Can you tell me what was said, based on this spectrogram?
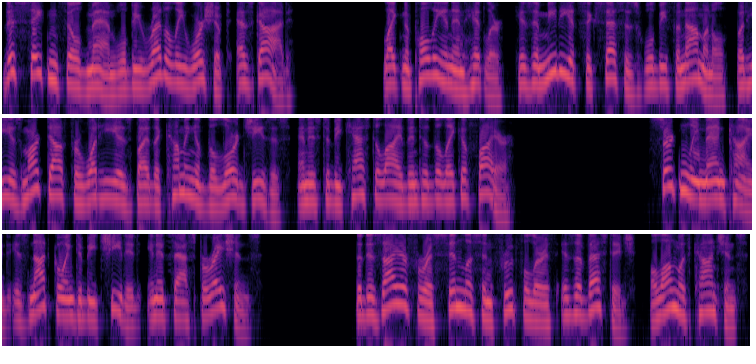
This Satan filled man will be readily worshipped as God. Like Napoleon and Hitler, his immediate successes will be phenomenal, but he is marked out for what he is by the coming of the Lord Jesus and is to be cast alive into the lake of fire. Certainly, mankind is not going to be cheated in its aspirations. The desire for a sinless and fruitful earth is a vestige, along with conscience,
